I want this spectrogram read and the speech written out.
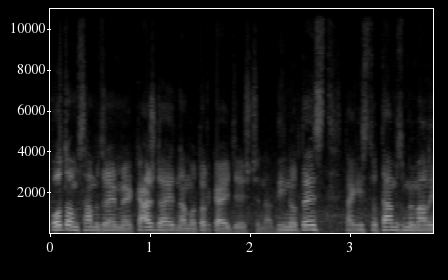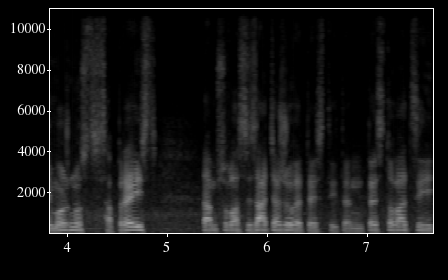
Potom samozrejme každá jedna motorka ide ešte na dinotest, takisto tam sme mali možnosť sa prejsť. Tam sú vlastne záťažové testy. Ten testovací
